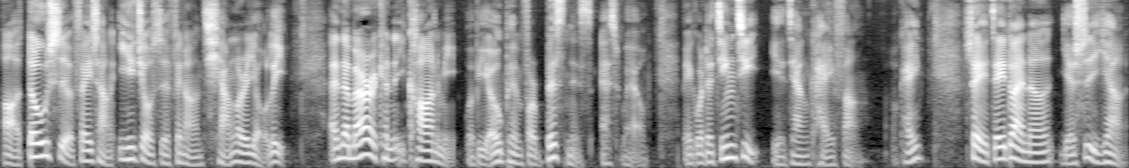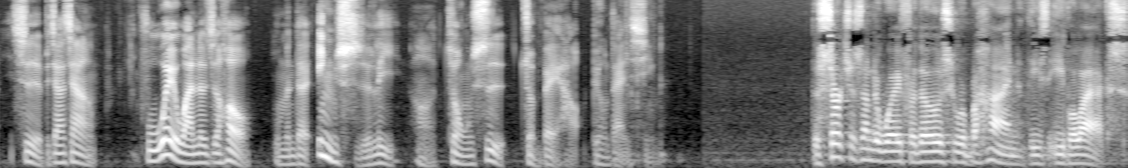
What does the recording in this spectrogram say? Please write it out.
啊，都是非常依旧是非常强而有力。And the American economy will be open for business as well。美国的经济也将开放。OK，所以这一段呢也是一样，是比较像抚慰完了之后，我们的硬实力啊总是准备好，不用担心。The search is underway for those who are behind these evil acts.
